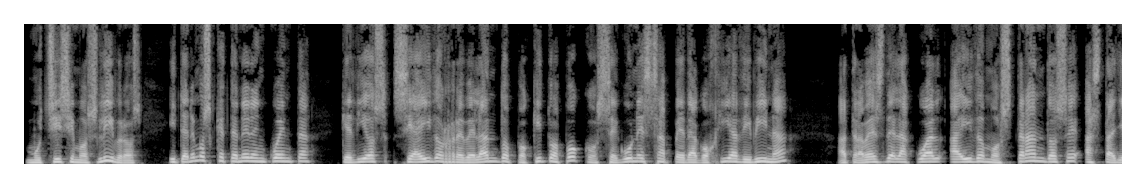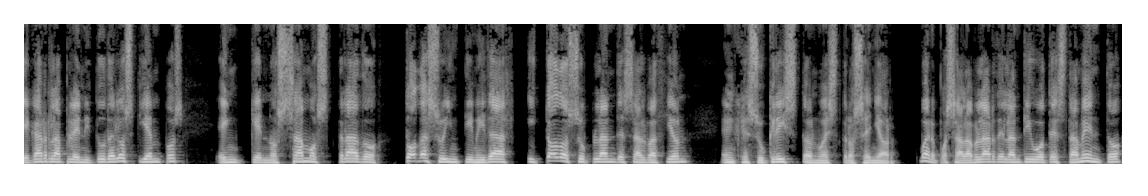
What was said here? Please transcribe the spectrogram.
muchísimos libros, y tenemos que tener en cuenta que Dios se ha ido revelando poquito a poco según esa pedagogía divina a través de la cual ha ido mostrándose hasta llegar la plenitud de los tiempos en que nos ha mostrado toda su intimidad y todo su plan de salvación en Jesucristo nuestro Señor. Bueno, pues al hablar del Antiguo Testamento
